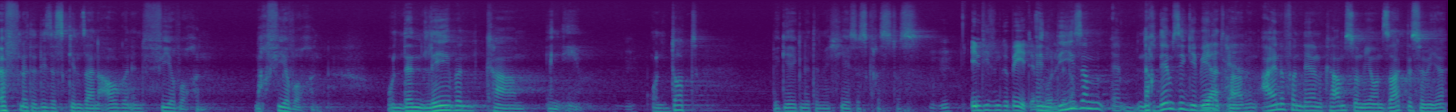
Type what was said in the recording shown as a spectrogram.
öffnete dieses Kind seine Augen in vier Wochen, nach vier Wochen. Und dann Leben kam in ihm. Und dort begegnete mich Jesus Christus. Mhm. In diesem Gebet. Im in diesem, äh, nachdem sie gebetet ja, haben, ja. eine von denen kam zu mir und sagte zu mir,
